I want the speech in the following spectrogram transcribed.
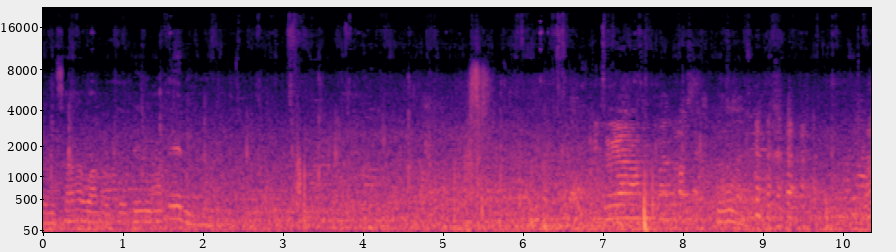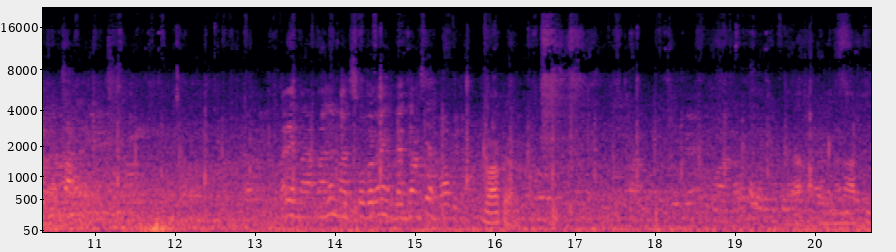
doon sa water tubig natin. Video yan. Hmm. Pare, makakala, ma-discover na yung vlog lang siya. Water. Kaya ako na natin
